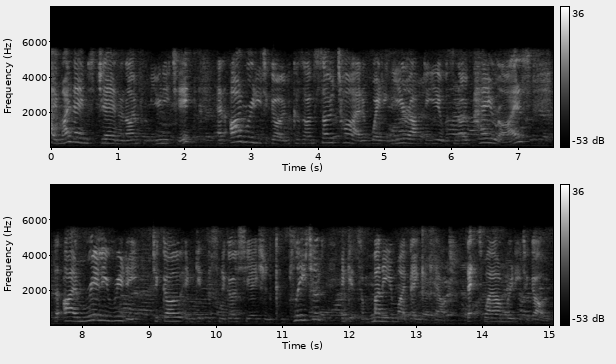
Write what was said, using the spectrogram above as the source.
Hi, my name's Jan and I'm from Unitec and I'm ready to go because I'm so tired of waiting year after year with no pay rise that I am really ready to go and get this negotiation completed and get some money in my bank account. That's why I'm ready to go.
